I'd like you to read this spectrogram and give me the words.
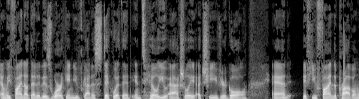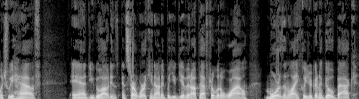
and we find out that it is working, you've got to stick with it until you actually achieve your goal. And if you find the problem, which we have, and you go out and, start working on it, but you give it up after a little while, more than likely you're going to go back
